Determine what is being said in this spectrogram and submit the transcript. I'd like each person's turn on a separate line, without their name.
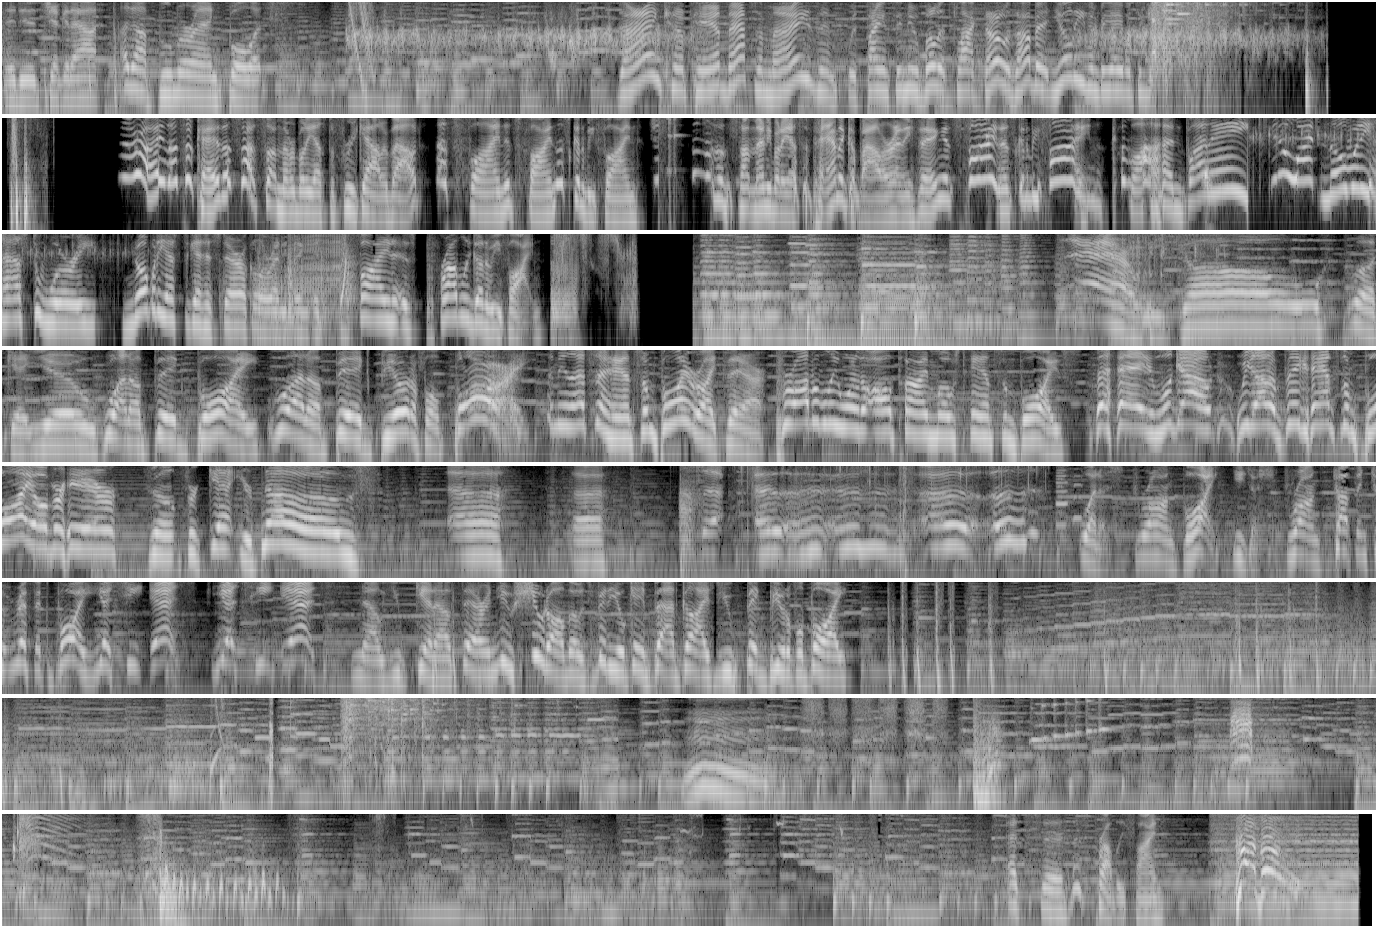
Hey dude, check it out. I got boomerang bullets.
Dang, Cuphead, that's amazing. With fancy new bullets like those, I'll bet you'll even be able to get.
Alright, that's okay. That's not something everybody has to freak out about. That's fine, it's fine. That's gonna be fine. Just, isn't something anybody has to panic about or anything. It's fine, it's gonna be fine. Come on, buddy. You know what? Nobody has to worry. Nobody has to get hysterical or anything. It's fine, is probably gonna be fine. There we go. Look at you. What a big boy. What a big, beautiful boy. I mean, that's a handsome boy right there. Probably one of the all-time most handsome boys. Hey, look out. We got a big, handsome boy over here. Don't forget your nose. Uh, uh, uh, uh, uh, uh. What a strong boy. He's a strong, tough, and terrific boy. Yes, he is. Yes, he is. Now you get out there and you shoot all those video game bad guys, you big, beautiful boy.
Mmm.
That's, uh, that's probably fine.
Bravo!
